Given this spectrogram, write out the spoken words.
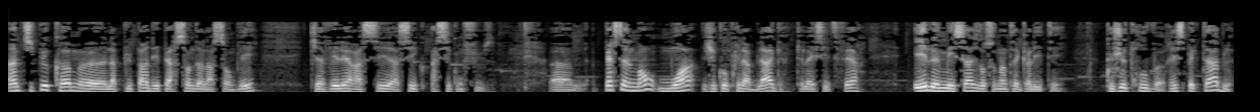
Un petit peu comme euh, la plupart des personnes dans l'Assemblée qui avaient l'air assez, assez, assez confuses. Personnellement, moi, j'ai compris la blague qu'elle a essayé de faire et le message dans son intégralité, que je trouve respectable,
